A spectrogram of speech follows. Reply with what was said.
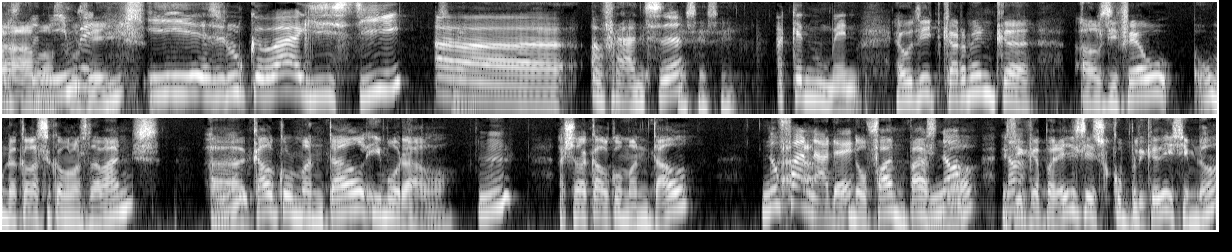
els tenim fusells. i és el que va existir a, a França Sí, sí, sí. aquest moment. Heu dit, Carmen, que els hi feu una classe com les d'abans, eh, càlcul mental i moral. Mm? Això de càlcul mental No ho fan ara, eh? no ho fan pas, no? No, És a dir, no. que per ells és complicadíssim, no?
